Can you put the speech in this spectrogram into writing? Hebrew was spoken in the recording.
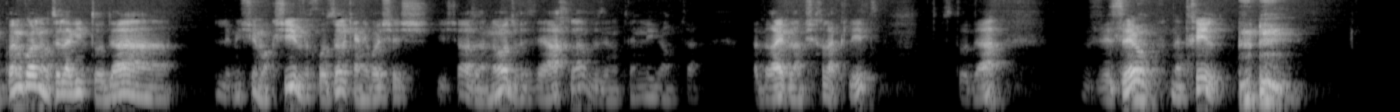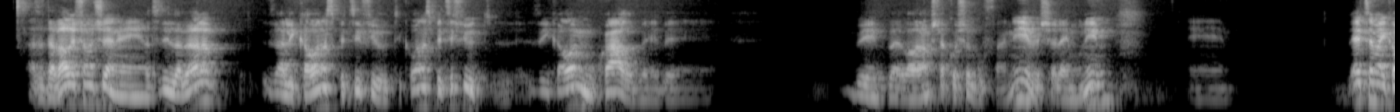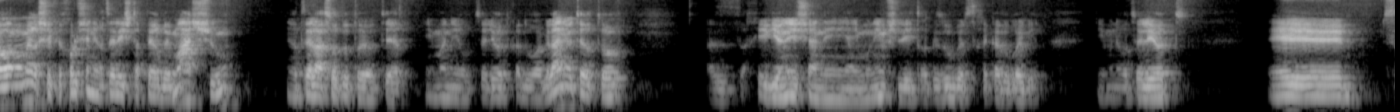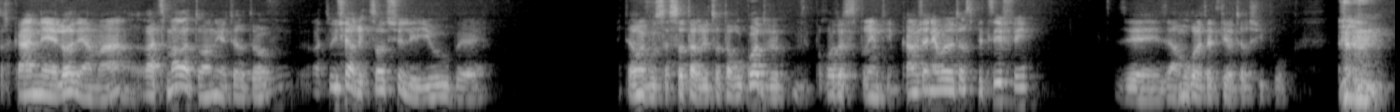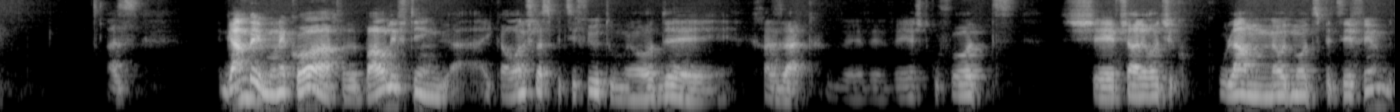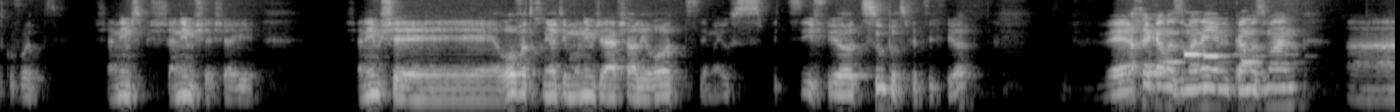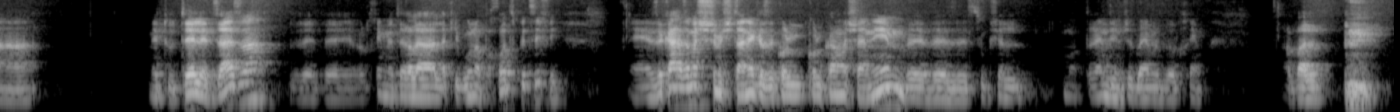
קודם כל אני רוצה להגיד תודה למי שמקשיב וחוזר, כי אני רואה שיש האזנות וזה אחלה וזה נותן לי גם את הדרייב להמשיך להקליט. תודה. וזהו, נתחיל. אז הדבר הראשון שאני רציתי לדבר עליו זה על עיקרון הספציפיות. עיקרון הספציפיות זה עיקרון מוכר ב- ב- ב- בעולם של הכושר גופני ושל האימונים. בעצם העיקרון אומר שככל שנרצה להשתפר במשהו, נרצה לעשות אותו יותר. אם אני רוצה להיות כדורגלן יותר טוב, אז הכי הגיוני שאני, האימונים שלי יתרכזו בלשחק כדורגל. אם אני רוצה להיות אה, שחקן, אה, לא יודע מה, רץ מרתון יותר טוב, רצוי שהריצות שלי יהיו ב... יותר מבוססות על ריצות ארוכות ופחות על ספרינטים. כמה שאני אעבוד יותר ספציפי, זה, זה אמור לתת לי יותר שיפור. אז גם באימוני כוח וב powerlifting, העיקרון של הספציפיות הוא מאוד אה, חזק, ו- ו- ויש תקופות שאפשר לראות ש... כולם מאוד מאוד ספציפיים בתקופות שנים, שנים, ש, ש, שנים שרוב התוכניות אימונים שהיה אפשר לראות הם היו ספציפיות, סופר ספציפיות ואחרי כמה זמנים, כמה זמן המטוטלת זזה והולכים יותר לכיוון הפחות ספציפי. זה, זה משהו שמשתנה כזה כל, כל כמה שנים וזה סוג של כמו טרנדים שבהם הם הולכים. אבל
